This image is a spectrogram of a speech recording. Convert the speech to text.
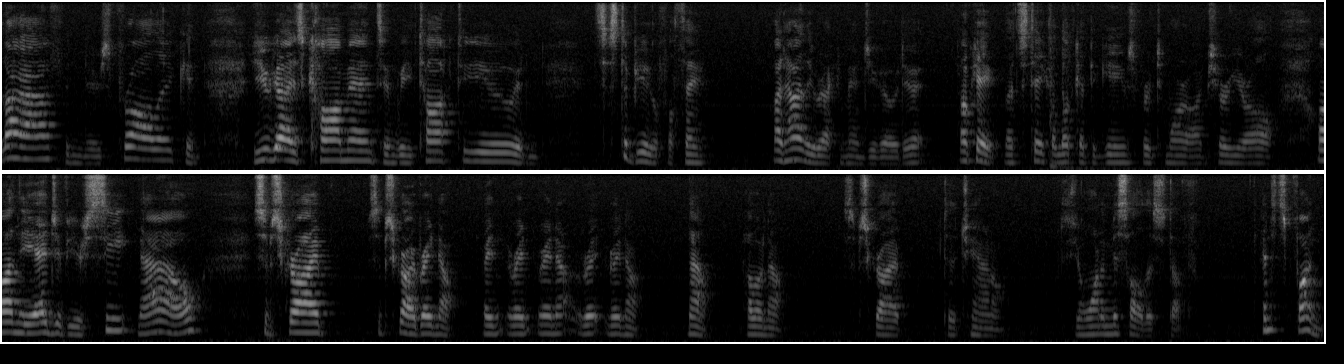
laugh and there's frolic and you guys comment and we talk to you and it's just a beautiful thing. I'd highly recommend you go do it. Okay, let's take a look at the games for tomorrow. I'm sure you're all on the edge of your seat now. Subscribe, subscribe right now, right, right, right now, right, right now, now. How about now? Subscribe to the channel. You don't want to miss all this stuff, and it's fun.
